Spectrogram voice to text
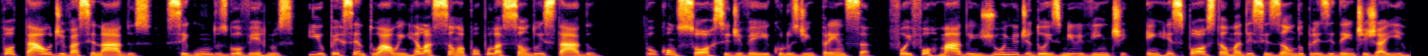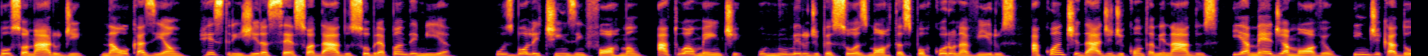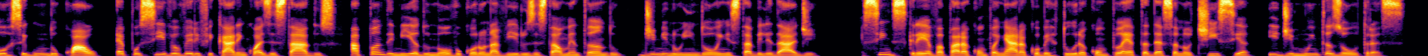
Total de vacinados, segundo os governos, e o percentual em relação à população do Estado. O consórcio de veículos de imprensa, foi formado em junho de 2020, em resposta a uma decisão do presidente Jair Bolsonaro de, na ocasião, restringir acesso a dados sobre a pandemia. Os boletins informam, atualmente, o número de pessoas mortas por coronavírus, a quantidade de contaminados e a média móvel, indicador segundo o qual é possível verificar em quais estados a pandemia do novo coronavírus está aumentando, diminuindo ou em estabilidade. Se inscreva para acompanhar a cobertura completa dessa notícia e de muitas outras.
